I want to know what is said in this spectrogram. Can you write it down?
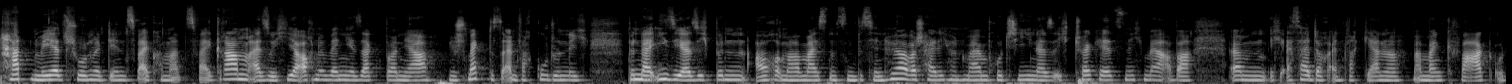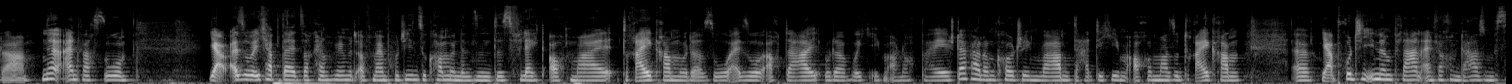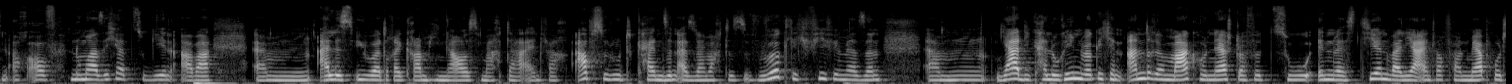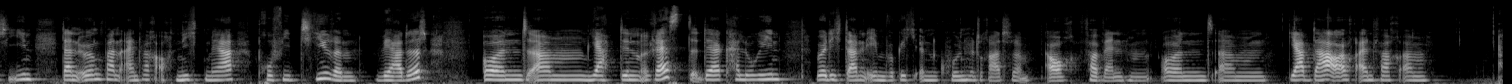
hatten wir jetzt schon mit den 2,2 Gramm. Also hier auch nur, wenn ihr sagt, bon, ja, mir schmeckt es einfach gut und ich bin da easy. Also ich bin auch immer meistens ein bisschen höher wahrscheinlich mit meinem Protein. Also ich tracke jetzt nicht mehr, aber ähm, ich esse halt doch einfach gerne mal meinen Quark oder ne, einfach so ja, also ich habe da jetzt auch kein Problem mit, auf mein Protein zu kommen. Und dann sind das vielleicht auch mal drei Gramm oder so. Also auch da, oder wo ich eben auch noch bei Stefan im Coaching war, da hatte ich eben auch immer so drei Gramm äh, ja, Protein im Plan, einfach um da so ein bisschen auch auf Nummer sicher zu gehen. Aber ähm, alles über drei Gramm hinaus macht da einfach absolut keinen Sinn. Also da macht es wirklich viel, viel mehr Sinn, ähm, ja, die Kalorien wirklich in andere Makronährstoffe zu investieren, weil ihr einfach von mehr Protein dann irgendwann einfach auch nicht nicht mehr profitieren werdet. Und ähm, ja, den Rest der Kalorien würde ich dann eben wirklich in Kohlenhydrate auch verwenden. Und ähm, ja, da auch einfach ähm,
